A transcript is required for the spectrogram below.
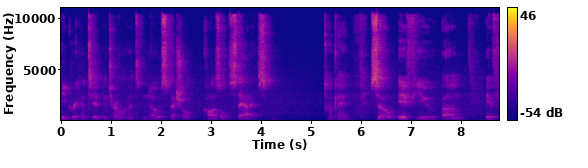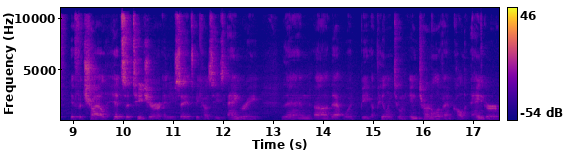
he granted internal events no special causal status. Okay, so if you um, if if a child hits a teacher and you say it's because he's angry, then uh, that would be appealing to an internal event called anger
